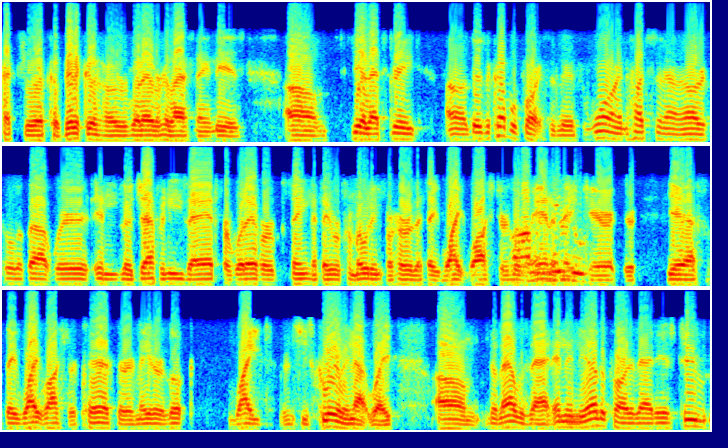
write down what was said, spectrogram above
Petra Kvitova or whatever her last name is. Um, yeah, that's great. Uh, there's a couple parts to this. One, Hudson had an article about where in the Japanese ad for whatever thing that they were promoting for her that they whitewashed her little Um, anime character. Yeah, they whitewashed her character and made her look white, and she's clearly not white. Um, so that was that. And then the other part of that is too,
